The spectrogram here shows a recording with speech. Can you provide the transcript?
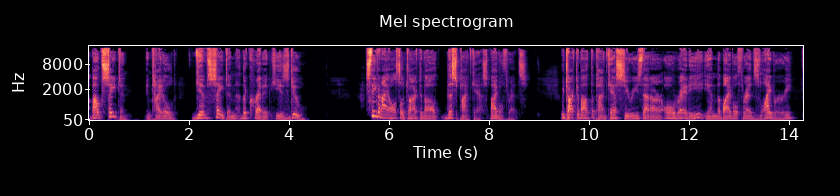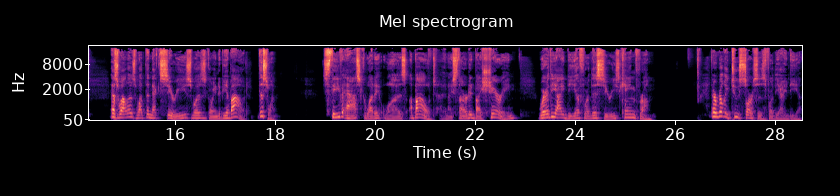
about Satan entitled Give Satan the Credit He Is Due. Steve and I also talked about this podcast, Bible Threads. We talked about the podcast series that are already in the Bible Threads library, as well as what the next series was going to be about, this one. Steve asked what it was about, and I started by sharing where the idea for this series came from. There are really two sources for the idea.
